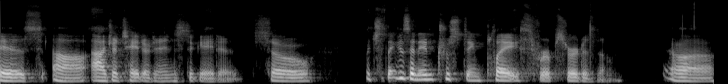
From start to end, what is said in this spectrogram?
is uh, agitated and instigated. So, which I think is an interesting place for absurdism uh,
